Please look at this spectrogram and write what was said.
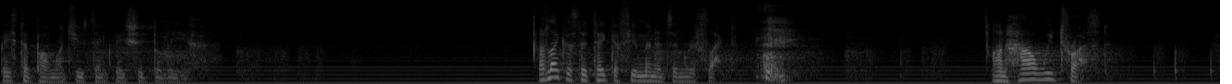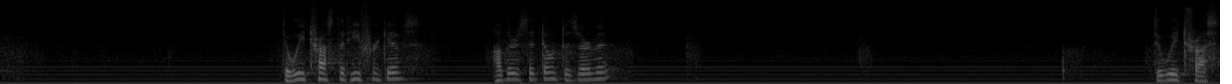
based upon what you think they should believe. I'd like us to take a few minutes and reflect on how we trust. Do we trust that He forgives others that don't deserve it? Do we trust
